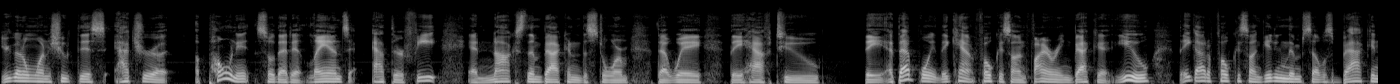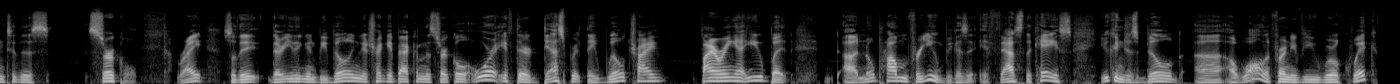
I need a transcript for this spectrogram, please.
you're going to want to shoot this at your uh, opponent so that it lands at their feet and knocks them back into the storm. That way, they have to. They at that point they can't focus on firing back at you. They got to focus on getting themselves back into this circle, right? So they they're either going to be building to try to get back in the circle, or if they're desperate, they will try firing at you, but uh, no problem for you because if that's the case, you can just build uh, a wall in front of you real quick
